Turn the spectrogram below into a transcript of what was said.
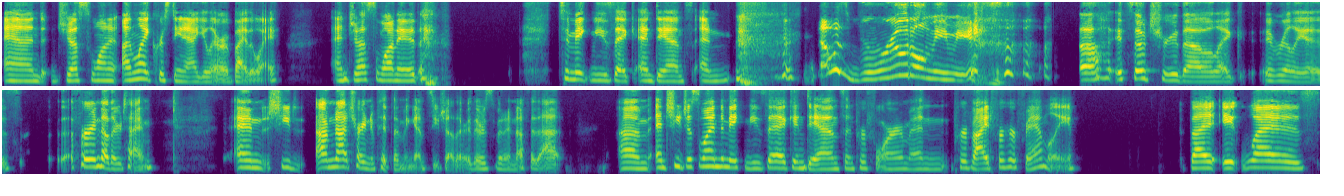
and just wanted, unlike Christina Aguilera, by the way, and just wanted to make music and dance. And that was brutal, Mimi. uh, it's so true, though. Like, it really is for another time. And she, I'm not trying to pit them against each other. There's been enough of that. Um, and she just wanted to make music and dance and perform and provide for her family. But it was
